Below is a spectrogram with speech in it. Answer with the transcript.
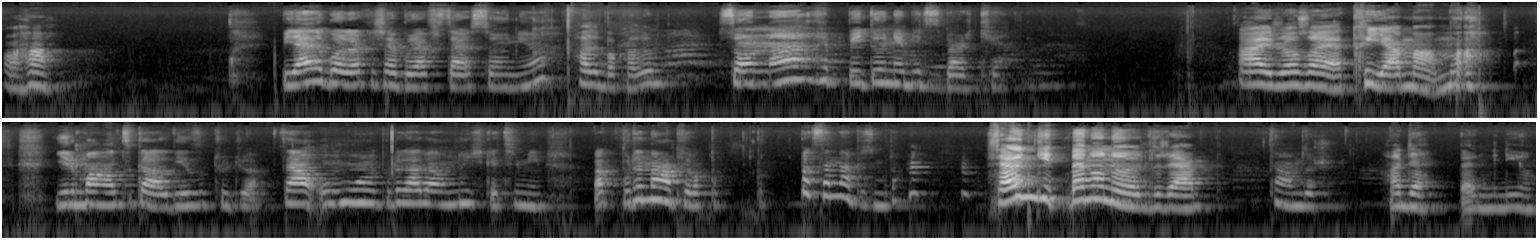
Aha. Bilal de bu arada arkadaşlar Brawl Stars oynuyor. Hadi bakalım. Sonra hep birlikte oynayabiliriz belki. Ay Roza'ya kıyamam. 26 kaldı yazık çocuğa. Sen umumu burada ben onu hiç getirmeyeyim. Bak burada ne yapıyor bak bak. Bak, bak sen ne yapıyorsun burada? Hı, Sen git ben onu öldürem. Tamam dur. Hadi ben gidiyorum.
